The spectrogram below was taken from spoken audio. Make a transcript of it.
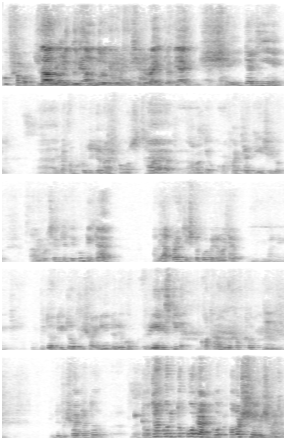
খুব সম্ভবত হ্যাঁ, হ্যাঁ। রাইট আমি সেইটা নিয়ে যখন প্রযোজনা সংস্থা আমাকে অফারটা দিয়েছিল আমি বলছিলাম যে দেখুন এটা আমি আপনার চেষ্টা করব এরকম একটা মানে বিতর্কিত বিষয় নিয়ে যদিও খুব রিয়েলিস্টিক ঘটনাগুলো সব সত্যি। কিন্তু বিষয়টা তো মানে তথাকথিত কোট অ্যান্ড কোট কমার্শিয়াল বিষয় না।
